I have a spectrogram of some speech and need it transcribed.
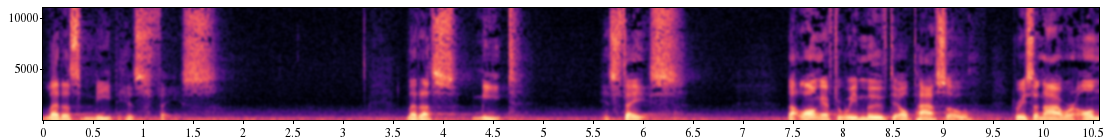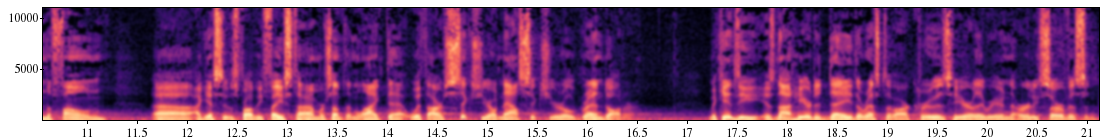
Let us meet his face. Let us meet his face. Not long after we moved to El Paso, Teresa and I were on the phone. Uh, I guess it was probably FaceTime or something like that with our six year old, now six year old granddaughter. Mackenzie is not here today. The rest of our crew is here. They were in the early service. And,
